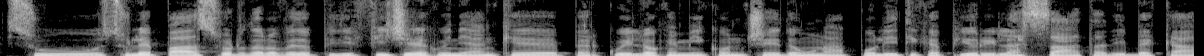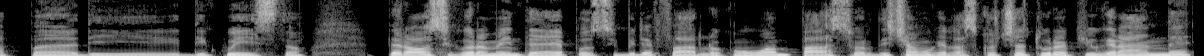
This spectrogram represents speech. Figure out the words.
Su, sulle password lo vedo più difficile, quindi anche per quello che mi concedo una politica più rilassata di backup di, di questo. Però sicuramente è possibile farlo con One Password. Diciamo che la scocciatura più grande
